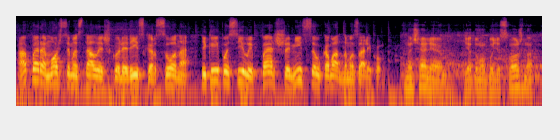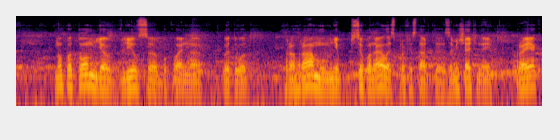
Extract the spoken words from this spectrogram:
А переможцями стали школярі з Херсона, які посіли перше місце у командному заліку. Вначале я думал будет сложно, но потом я влился буквально в эту программу. Мне все понравилось. Профистарт э, замечательный проект.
